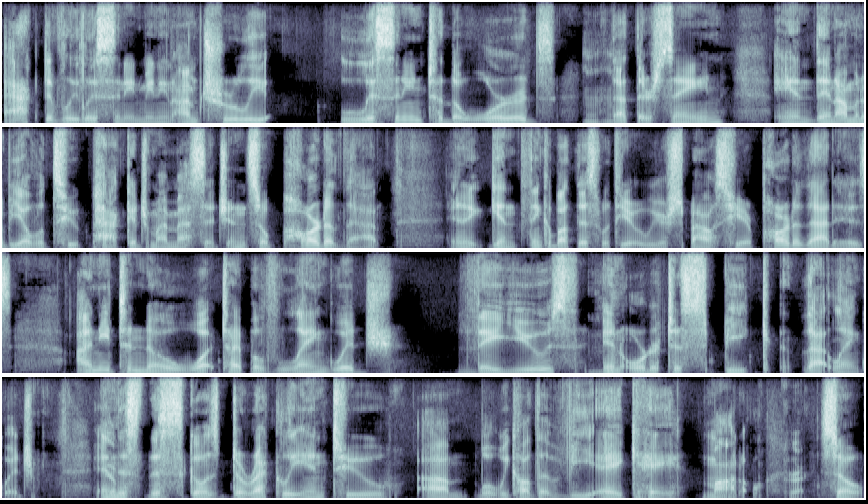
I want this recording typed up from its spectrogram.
actively listening meaning i'm truly listening to the words Mhm. that they're saying and then i'm going to be able to package my message and so part of that and again think about this with your your spouse here part of that is i need to know what type of language they use in order to speak that language and Yep. this this goes directly into um, what we call the vak model Correct. so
